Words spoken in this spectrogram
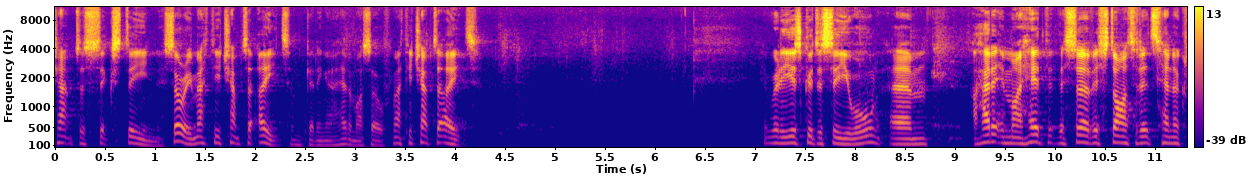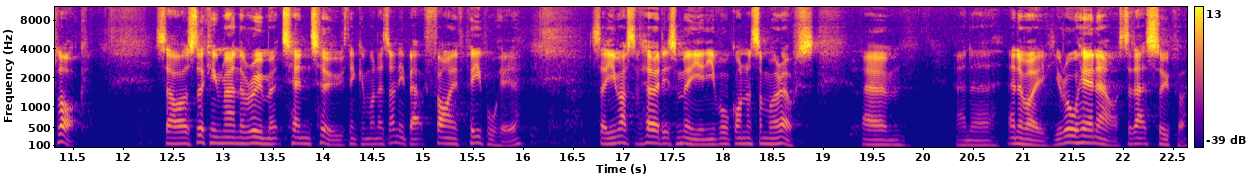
chapter 16. Sorry, Matthew chapter 8. I'm getting ahead of myself. Matthew chapter 8. It really is good to see you all. Um, I had it in my head that the service started at 10 o'clock. So I was looking around the room at 10 thinking, well, there's only about five people here. So you must have heard it's me and you've all gone somewhere else. Um, and uh, anyway, you're all here now, so that's super.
